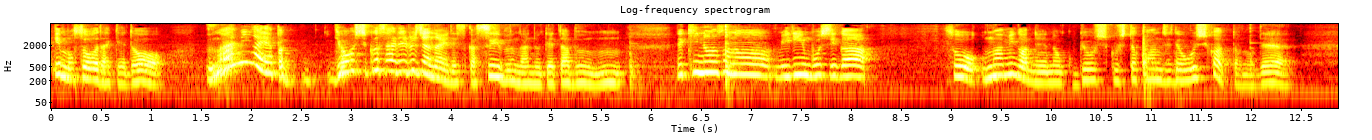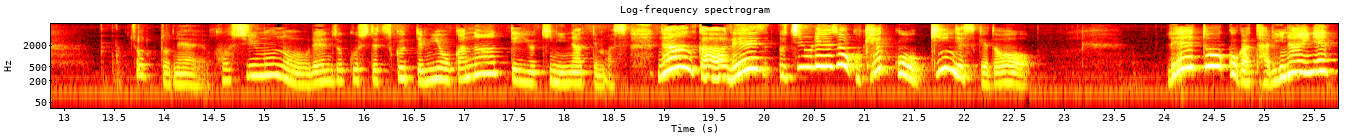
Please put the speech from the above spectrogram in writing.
茸もそうだけどうまみがやっぱ凝縮されるじゃないですか水分が抜けた分。で昨日そのみりん干しがそううまみがねなんか凝縮した感じで美味しかったのでちょっとね干し物を連続して作ってみようかなっていう気になってます。なんか冷うちの冷蔵庫結構大きいんですけど冷凍庫が足りないね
